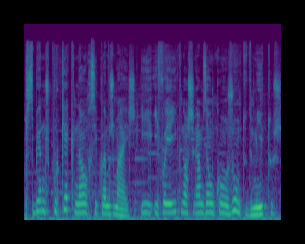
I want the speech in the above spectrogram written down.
percebermos porque é que não reciclamos mais. E, e foi aí que nós chegámos a um conjunto de mitos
